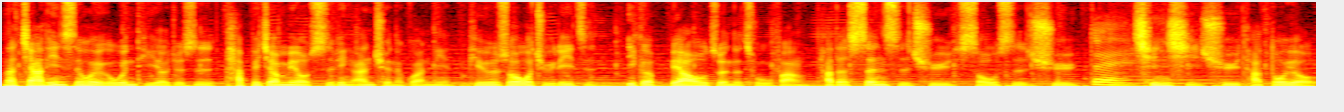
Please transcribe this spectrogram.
那家庭式会有个问题哦，就是它比较没有食品安全的观念。比如说我举个例子，一个标准的厨房，它的生食区、熟食区、对清洗区，它都有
